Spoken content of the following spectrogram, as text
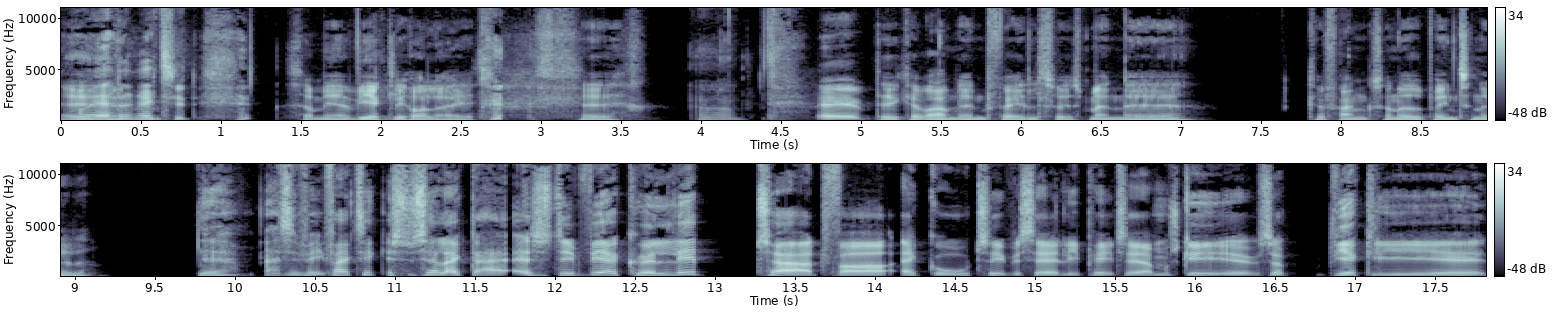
Øh, ja, det er rigtigt. Som jeg virkelig holder af. øh, Ja. Øh, det kan varmt anbefales, hvis man øh, kan fange sådan noget på internettet. ja, altså jeg ved faktisk ikke, jeg synes heller ikke, der er, jeg synes det er ved at køre lidt tørt for af gode tv-serier lige pt. Og måske øh, så virkelig, øh,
